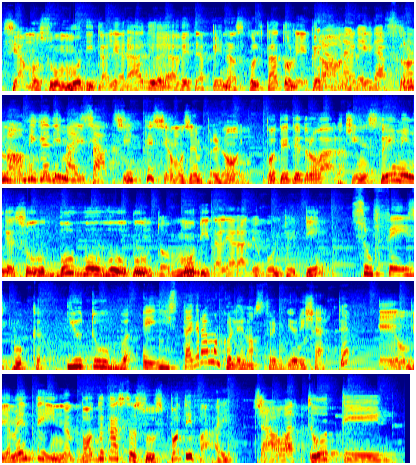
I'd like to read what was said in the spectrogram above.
Siamo su Mood Italia Radio e avete appena ascoltato le Cronache gastronomiche di Maisazzi, che siamo sempre noi. Potete trovarci in streaming su www.mooditaliaradio.it Su Facebook, YouTube e Instagram con le nostre videoricette. e ovviamente in podcast su Spotify. Ciao a tutti.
